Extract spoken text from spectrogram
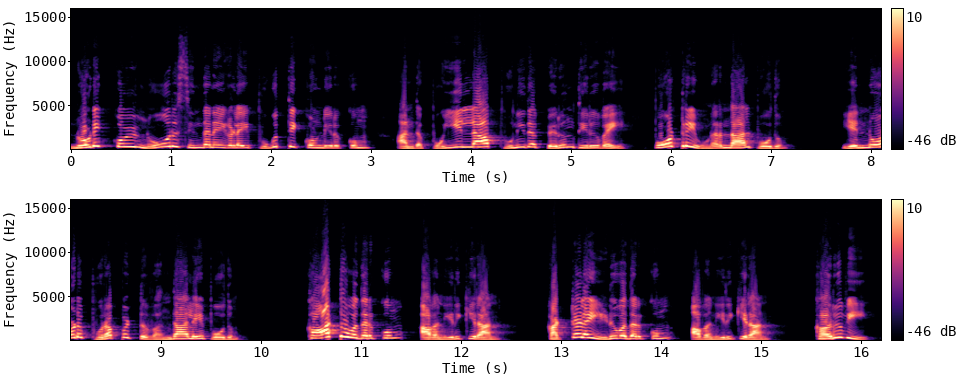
நொடிக்குள் நூறு சிந்தனைகளை புகுத்திக் கொண்டிருக்கும் அந்த பொய்யில்லா புனித பெருந்திருவை போற்றி உணர்ந்தால் போதும். என்னோடு புறப்பட்டு வந்தாலே போதும். காட்டுவதற்கும் அவன் இருக்கிறான். கட்டளை இடுவதற்கும் அவன் இருக்கிறான். கருவி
